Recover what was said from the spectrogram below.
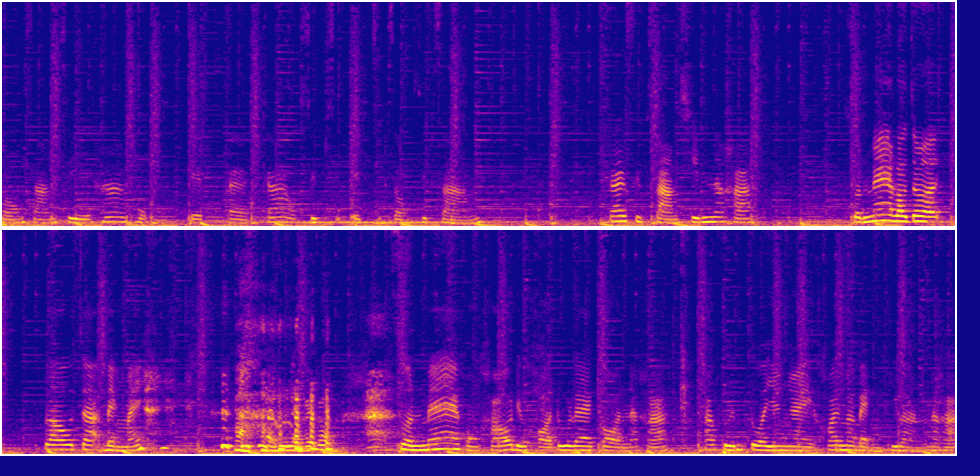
สองสามสี่ห้าหกเจ็ดแปดเก้าสิบสิบเอ็ดสิบสองสิบสามได้สิบสามชิ้นนะคะ ส่วนแม่เราจะเราจะแบ่งไหมขอดูแลไว้ก่อน ส่วนแม่ของเขาเดี๋ยวขอดูแลก่อนนะคะ ถ้าฟื้นตัวยังไงค่อยมาแบ่งทีหลังนะคะ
